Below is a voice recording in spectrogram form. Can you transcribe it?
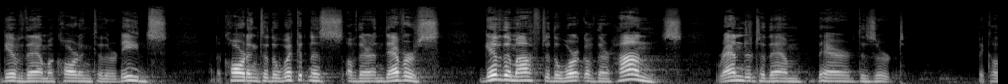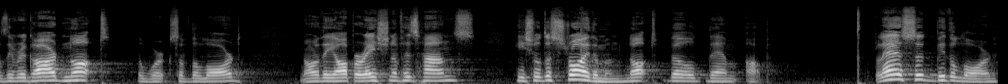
Give them according to their deeds, and according to the wickedness of their endeavors. Give them after the work of their hands. Render to them their desert, because they regard not the works of the Lord, nor the operation of his hands. He shall destroy them and not build them up. Blessed be the Lord,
